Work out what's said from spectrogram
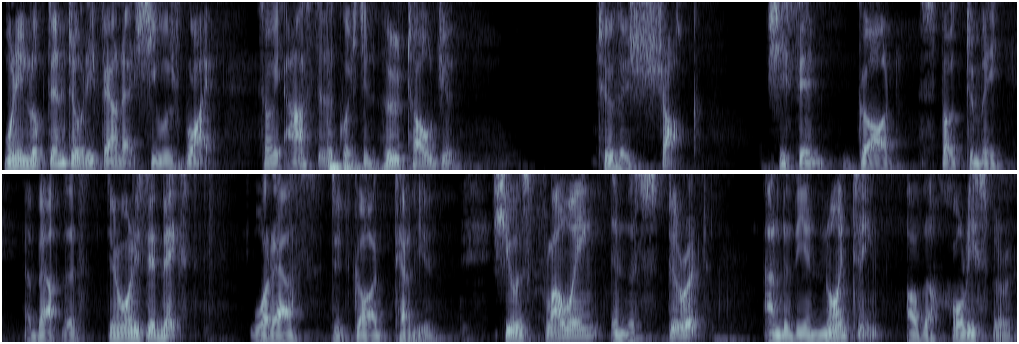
When he looked into it, he found out she was right. So he asked her the question, Who told you? To his shock, she said, God spoke to me about this. Do you know what he said next? What else did God tell you? She was flowing in the Spirit under the anointing of the Holy Spirit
